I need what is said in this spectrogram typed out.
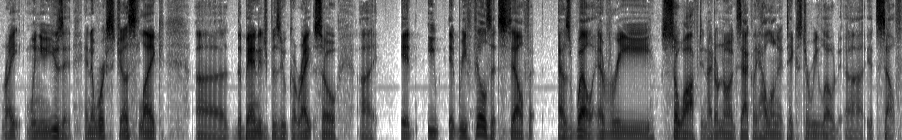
right? When you use it, and it works just like uh, the bandage bazooka, right? So uh, it it refills itself as well every so often. I don't know exactly how long it takes to reload uh, itself,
